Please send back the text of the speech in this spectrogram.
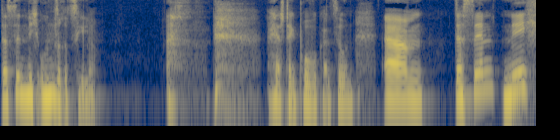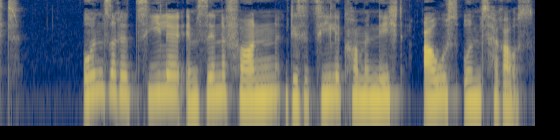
das sind nicht unsere Ziele. Hashtag Provokation. Ähm, das sind nicht unsere Ziele im Sinne von, diese Ziele kommen nicht aus uns heraus.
